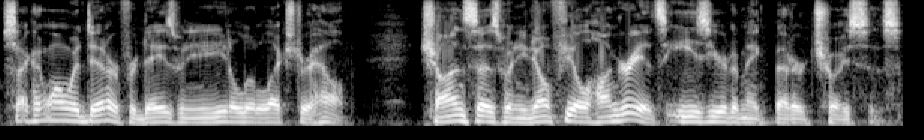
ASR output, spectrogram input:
Second one with dinner for days when you need a little extra help. Sean says when you don't feel hungry, it's easier to make better choices.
